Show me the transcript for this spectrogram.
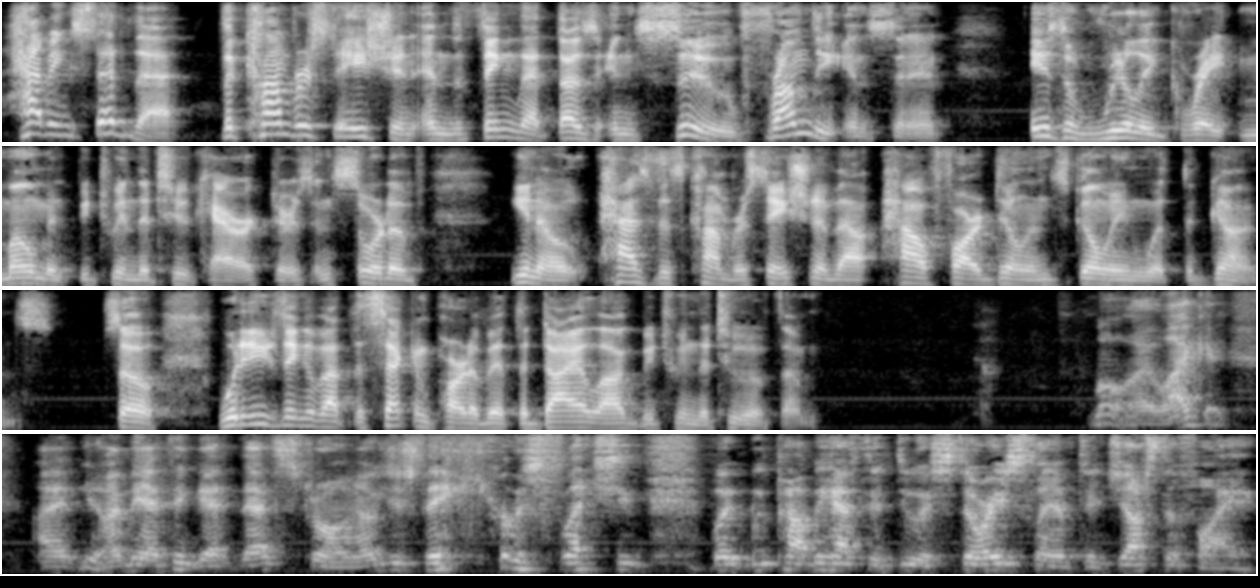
having said that, the conversation and the thing that does ensue from the incident is a really great moment between the two characters and sort of, you know, has this conversation about how far Dylan's going with the guns. So, what do you think about the second part of it, the dialogue between the two of them? Well, I like it. I, you know, I mean, I think that that's strong. I was just thinking, I was flashing, but we probably have to do a story slam to justify it.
